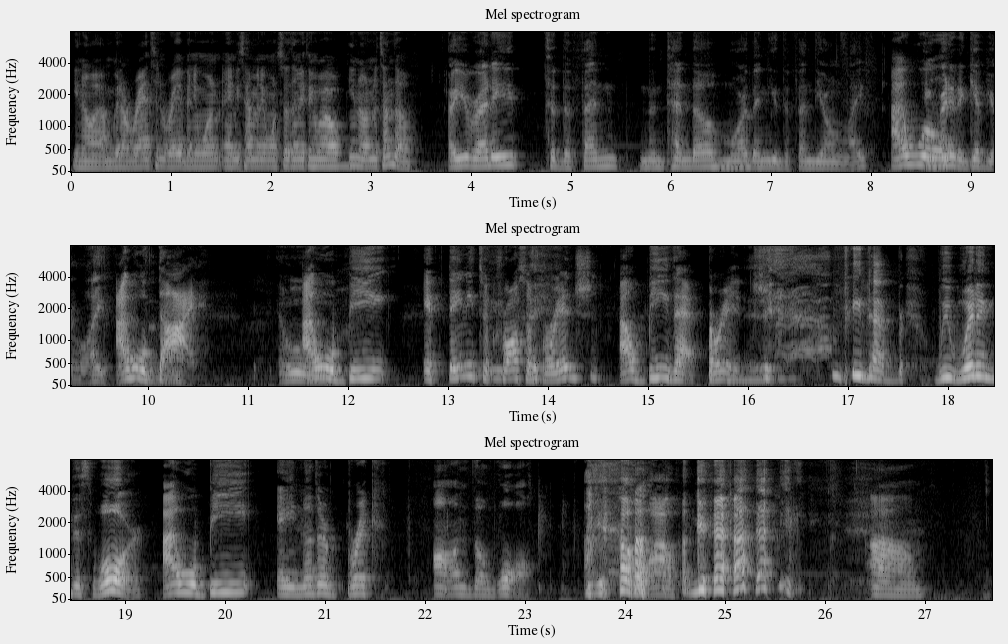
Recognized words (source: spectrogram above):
you know, I'm gonna rant and rave anyone anytime anyone says anything about you know Nintendo. Are you ready to defend Nintendo more than you defend your own life? I will. you ready to give your life? I will Nintendo? die. Ooh. I will be if they need to cross a bridge, I'll be that bridge. be that. br- We winning this war. I will be another brick on the wall. oh wow. Um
